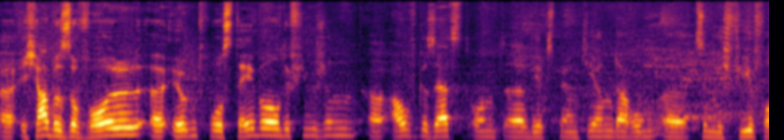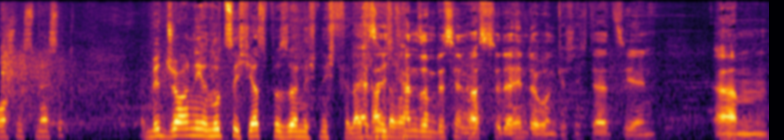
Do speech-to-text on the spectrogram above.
äh, ich habe sowohl äh, irgendwo Stable Diffusion äh, aufgesetzt und äh, wir experimentieren darum äh, ziemlich viel forschungsmäßig. Mit Journey nutze ich jetzt persönlich nicht, vielleicht Also andere. ich kann so ein bisschen ja. was zu der Hintergrundgeschichte erzählen. Ähm,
